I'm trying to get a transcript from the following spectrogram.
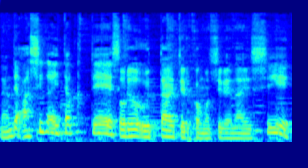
なんで足が痛くてそれを訴えてるかもしれないし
